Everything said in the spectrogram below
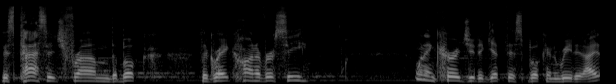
This passage from the book, The Great Controversy, I want to encourage you to get this book and read it. I,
